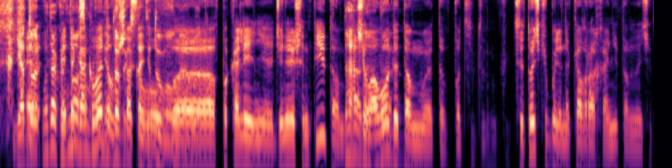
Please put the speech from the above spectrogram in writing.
Я Э, то- вот так вот Это как в этом, тоже, как кстати, его, думал, в, да, э, в поколении Generation P, там Да, да, пчеловоды, да. там это, под- цветочки были на коврах, они там, значит,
